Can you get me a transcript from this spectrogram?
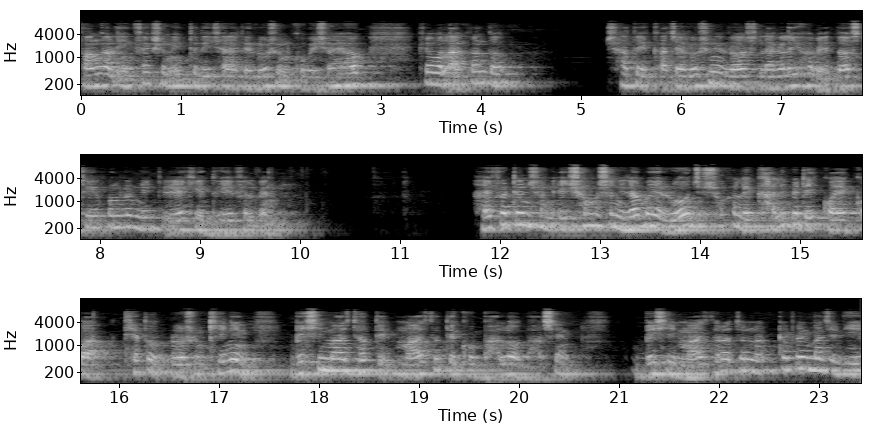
ফাঙ্গাল ইনফেকশন ইত্যাদি সারাতে রসুন খুবই সহায়ক। কেবল আক্রান্ত সাথে কাঁচা রসুনের রস লাগালেই হবে। দশ থেকে পনেরো মিনিট রেখে ধুয়ে ফেলবেন। হাইপারটেনশন এই সমস্যা নিরাময়ে রোজ সকালে খালি পেটে কয়েক কোয়া থেতো রসুন খেয়ে নিন। বেশি মাছ ধরতে মাছ ধরতে খুব ভালো ভাসেন বেশি মাছ ধরার জন্য টোপের মাঝে দিয়ে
